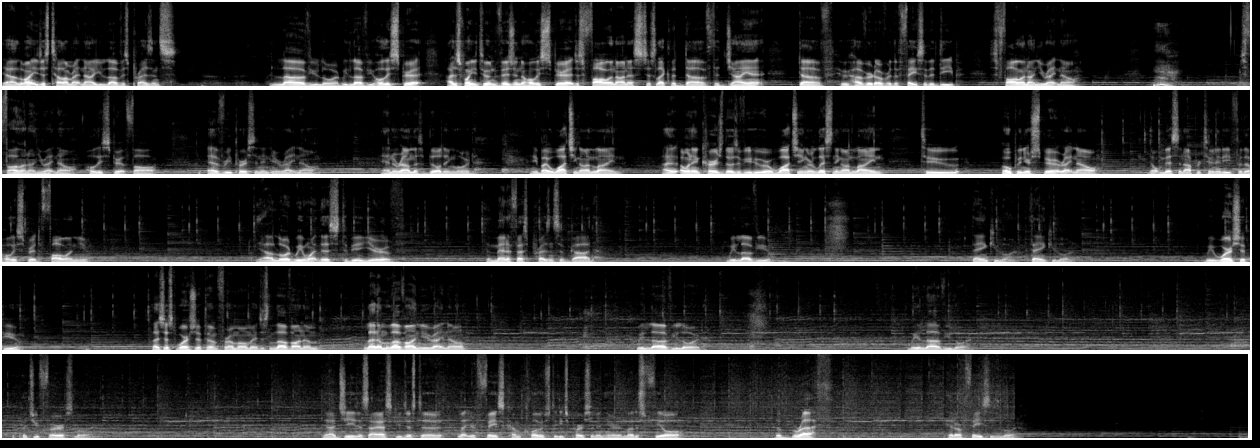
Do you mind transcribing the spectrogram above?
Yeah, why don't you just tell him right now you love his presence? We love you, Lord. We love you. Holy Spirit, I just want you to envision the Holy Spirit just falling on us, just like the dove, the giant dove who hovered over the face of the deep, just falling on you right now. Just falling on you right now. Holy Spirit, fall every person in here right now and around this building, Lord. Anybody watching online, I, I want to encourage those of you who are watching or listening online to open your spirit right now. Don't miss an opportunity for the Holy Spirit to fall on you. Yeah, Lord, we want this to be a year of the manifest presence of God. We love you. Thank you, Lord. Thank you, Lord. We worship you. Let's just worship him for a moment. Just love on him. Let him love on you right now. We love you, Lord. We love you, Lord. We put you first, Lord. Yeah, Jesus, I ask you just to let your face come close to each person in here and let us feel the breath hit our faces, Lord.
